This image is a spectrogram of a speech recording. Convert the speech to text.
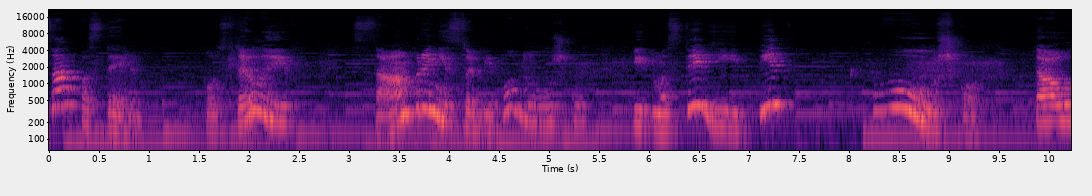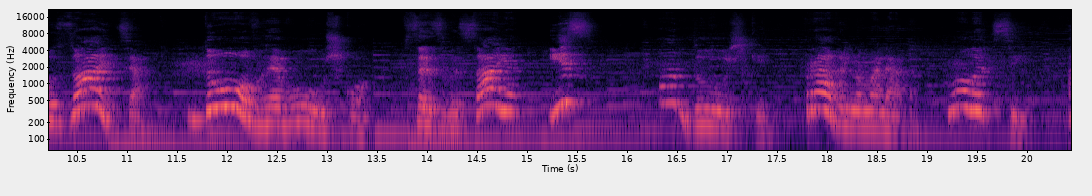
сам постелю постелив, сам приніс собі подушку, підмостив її під вушко. Та у зайця довге вушко, все звисає із подушки. Правильно, малята, молодці. А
